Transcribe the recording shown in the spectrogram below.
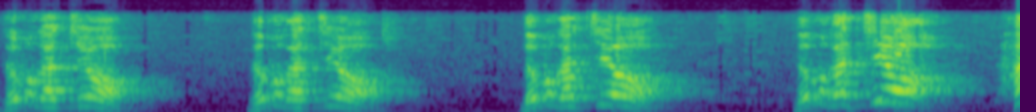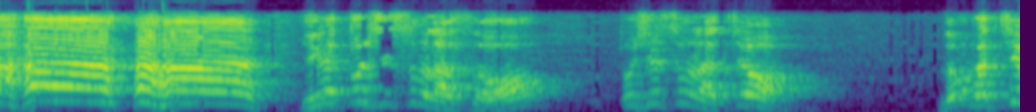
넘어갔죠? 넘어갔죠? 넘어갔죠? 넘어갔죠? 하하하하! 얘가 또 실수가 났어. 또 실수가 났죠? 넘어갔죠?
